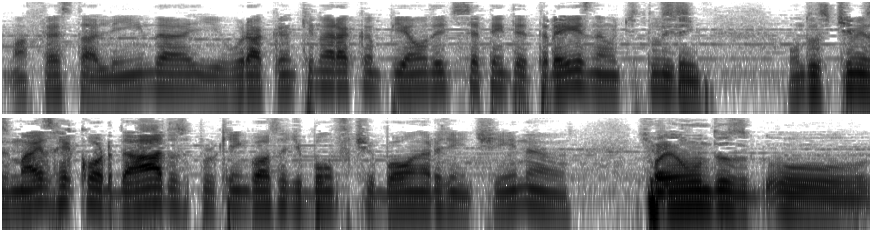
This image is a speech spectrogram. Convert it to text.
uma festa linda. E o Huracan que não era campeão desde 73, né? Um, título, Sim. um dos times mais recordados por quem gosta de bom futebol na Argentina. Foi um dos. o-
